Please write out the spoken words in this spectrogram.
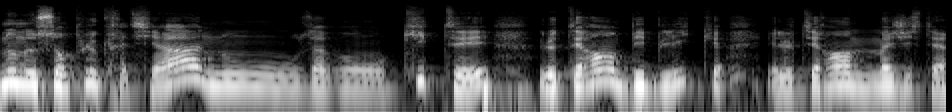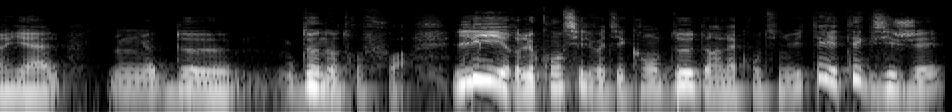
nous ne sommes plus chrétiens, nous avons quitté le terrain biblique et le terrain magistériel hum, de, de notre foi. Lire le Concile Vatican II dans la continuité est exigé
